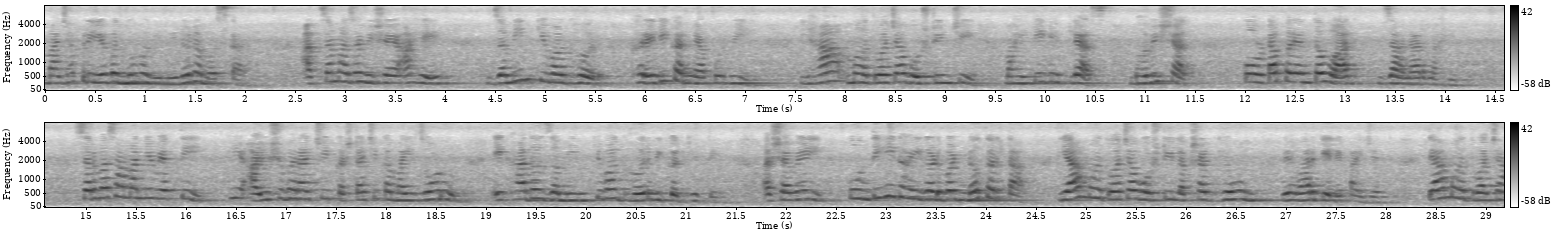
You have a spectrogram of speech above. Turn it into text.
माझ्या प्रिय बंधू भगिनीनो नमस्कार. आजचा माझा विषय आहे जमीन किंवा घर खरेदी करण्यापूर्वी ह्या महत्त्वाच्या गोष्टींची माहिती घेतल्यास भविष्यात कोर्टापर्यंत वाद जाणार नाहीत. सर्वसामान्य व्यक्ती ही आयुष्यभराची कष्टाची कमाई जोडून एखादं जमीन किंवा घर विकत घेते. अशावेळी कोणतीही घाईगडबड न करता या महत्त्वाच्या गोष्टी लक्षात घेऊन व्यवहार केले पाहिजेत. त्या महत्त्वाच्या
